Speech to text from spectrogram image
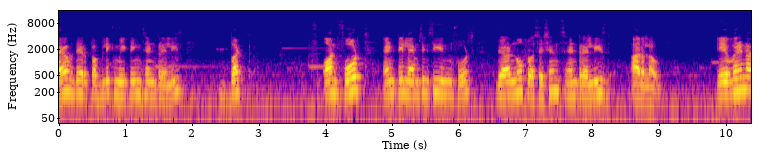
have their public meetings and rallies but on fourth and till MCC in force there are no processions and rallies are allowed ఎవరైనా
